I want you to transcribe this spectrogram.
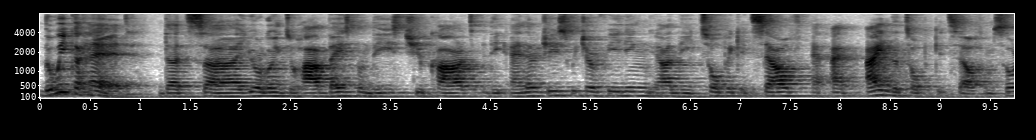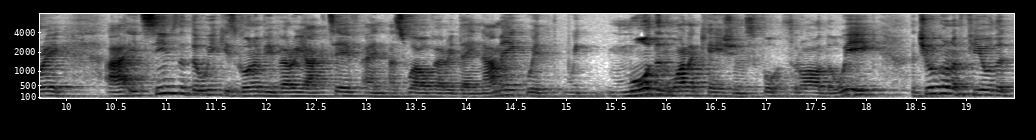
the week ahead that uh, you're going to have based on these two cards, the energies which are feeding uh, the topic itself and, the topic itself, I'm sorry. Uh, it seems that the week is going to be very active and as well very dynamic with, with more than one occasions for, throughout the week that you're going to feel that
